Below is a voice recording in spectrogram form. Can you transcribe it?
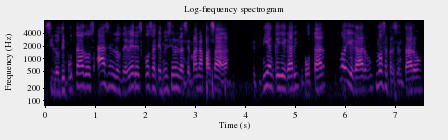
si los diputados hacen los deberes, cosa que no hicieron la semana pasada, que tenían que llegar y votar, no llegaron, no se presentaron,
